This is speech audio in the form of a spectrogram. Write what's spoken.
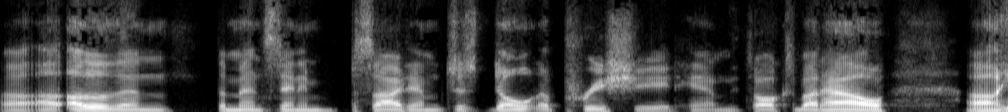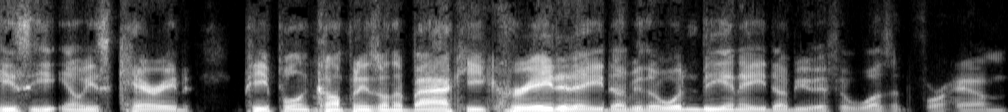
uh, other than the men standing beside him just don't appreciate him. He talks about how uh, he's he, you know he's carried people and companies on the back. He created AEW. There wouldn't be an AEW if it wasn't for him.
